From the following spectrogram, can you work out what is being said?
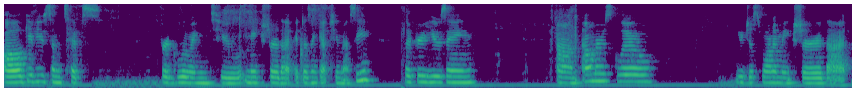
I'll give you some tips for gluing to make sure that it doesn't get too messy. So if you're using um, Elmer's glue, you just want to make sure that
